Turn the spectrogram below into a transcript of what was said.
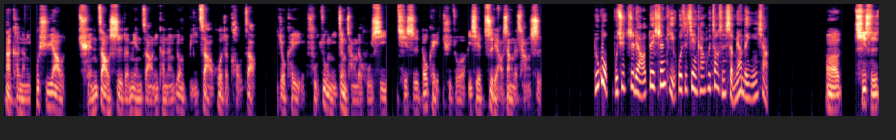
那可能你不需要。全罩式的面罩，你可能用鼻罩或者口罩就可以辅助你正常的呼吸。其实都可以去做一些治疗上的尝试。如果不去治疗，对身体或是健康会造成什么样的影响？呃，其实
